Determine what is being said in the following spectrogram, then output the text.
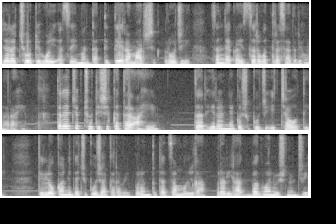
ज्याला छोटी होळी असेही म्हणतात ती तेरा मार्च रोजी संध्याकाळी सर्वत्र साजरी होणार आहे. तर याची एक छोटीशी कथा आहे. तर हिरण्यकशिपूची इच्छा होती की लोकांनी त्याची पूजा करावी परंतु त्याचा मुलगा प्रल्हाद भगवान विष्णूची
